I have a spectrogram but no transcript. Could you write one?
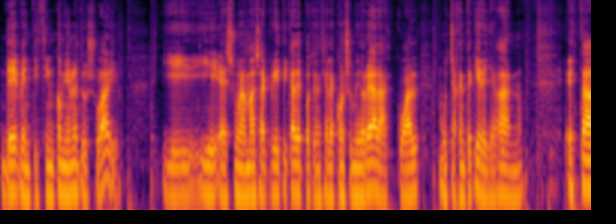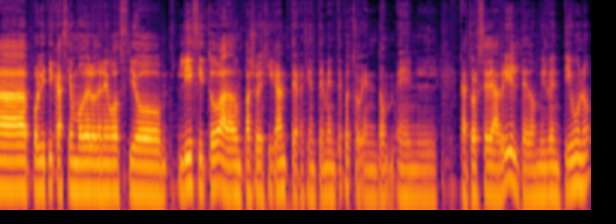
de 25 millones de usuarios. Y, es una masa crítica de potenciales consumidores a la cual mucha gente quiere llegar. Esta política hacia un modelo de negocio lícito ha dado un paso de gigante recientemente, puesto que en, el 14 de abril de 2021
